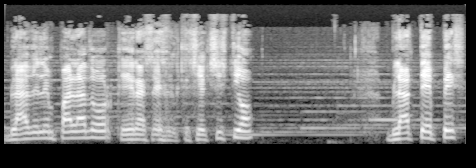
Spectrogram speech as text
Vlad el Empalador, que era el que sí existió, Vlad Tepes,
